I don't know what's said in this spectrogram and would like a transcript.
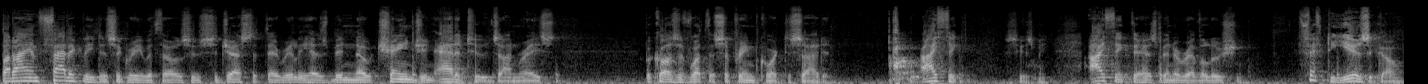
But I emphatically disagree with those who suggest that there really has been no change in attitudes on race because of what the Supreme Court decided. I think, excuse me, I think there has been a revolution. 50 years ago,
